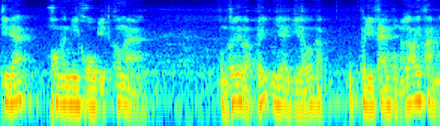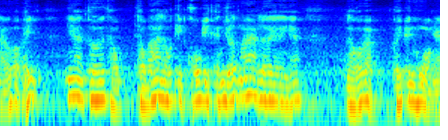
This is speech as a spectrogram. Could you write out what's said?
ทีเนี้ยพอมันมีโควิดเข้ามา ผมก็เลยแบบเฮ้ยมีไอเดียว่าแบบพอดีแฟนผมมาเล่าให้ฟังนะว่าแบบเฮ้ยเนี่ยเธอแถวแถวบ้านเราติดโควิด กันเยอะมากเลยอะไรเงี้ย เราก็แบบเฮ้ยเป็นห่วงไง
